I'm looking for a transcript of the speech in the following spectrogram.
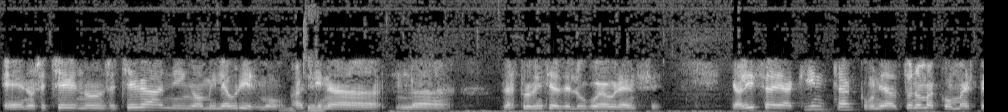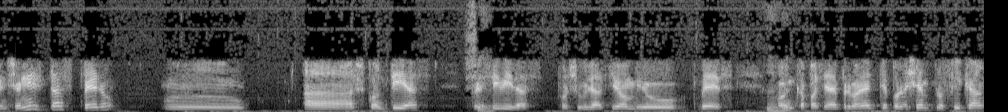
eh, non, se che, non se chega nin ao mileurismo aquí sí. na, na, nas provincias de Lugo e Ourense Galiza é a quinta comunidade autónoma con máis pensionistas pero mm, as contías sí. percibidas por xubilación viu vez uh -huh. ou incapacidade permanente, por exemplo, fican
